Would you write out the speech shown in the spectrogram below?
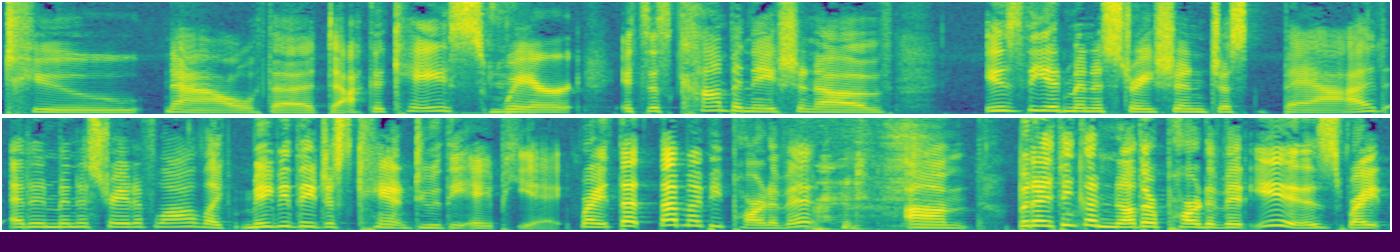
to now the DACA case, mm-hmm. where it's this combination of is the administration just bad at administrative law? Like maybe they just can't do the APA, right? That that might be part of it. Right. Um, but I think another part of it is right.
